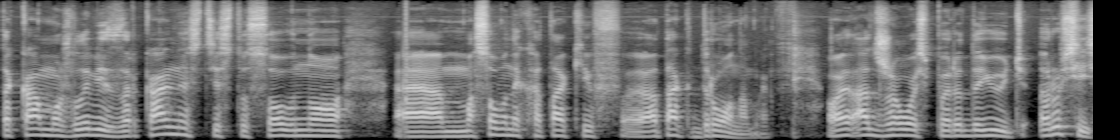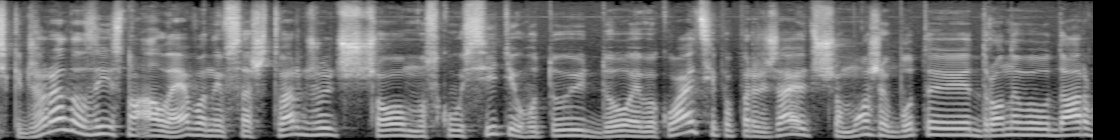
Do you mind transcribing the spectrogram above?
Така можливість зеркальності стосовно е, масованих атаків е, атак дронами. Адже ось передають російські джерела, звісно, але вони все ж стверджують, що Москву Сіті готують до евакуації, попереджають, що може бути дроновий удар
